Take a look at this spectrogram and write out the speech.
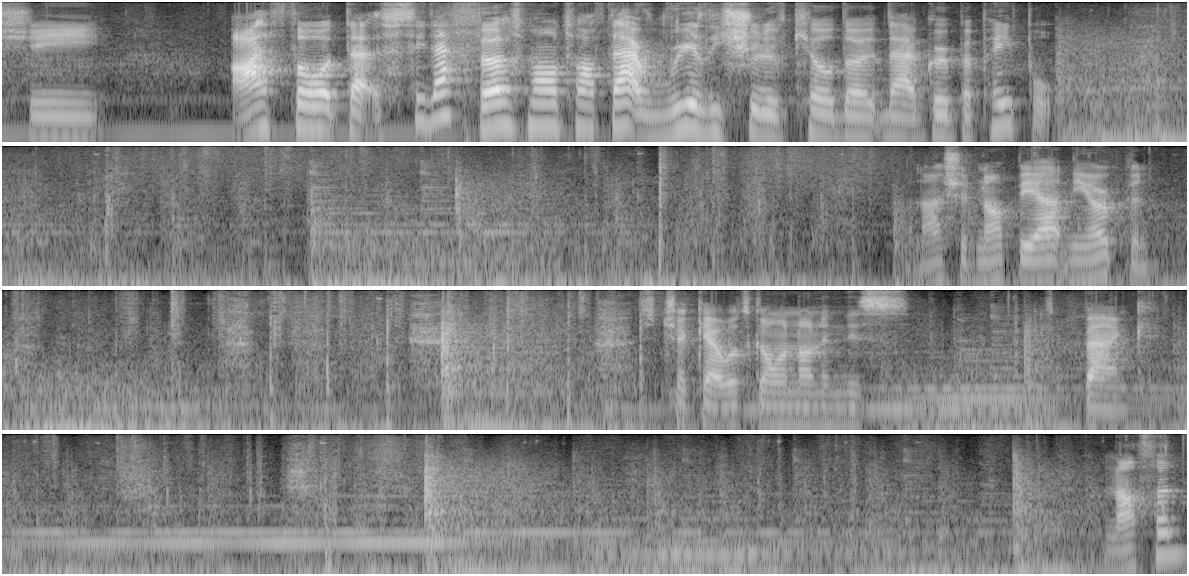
She... I thought that... See, that first Molotov, that really should have killed that group of people. I should not be out in the open. Let's check out what's going on in this, this bank. Nothing?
